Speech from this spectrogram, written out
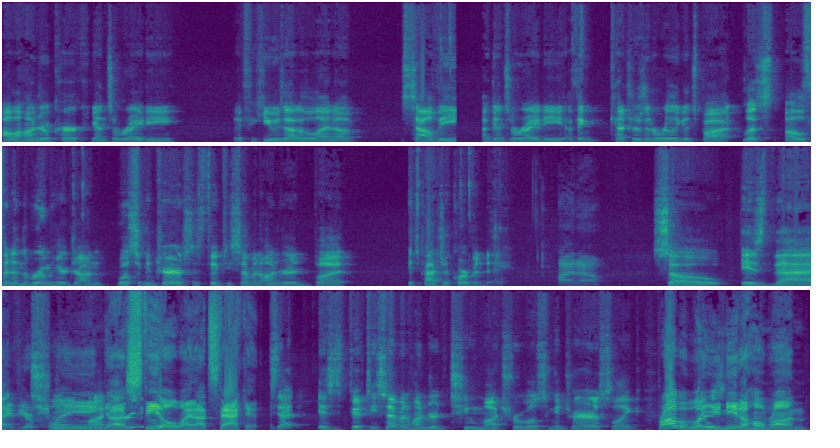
Alejandro Kirk against a righty, if he was out of the lineup. Salvi against a righty. I think catcher's in a really good spot. Let's elephant in the room here, Jon. Willson Contreras is fifty seven hundred, but it's Patrick Corbin day. I know. So is that If you're too playing much uh. Steele, why not stack it? Is that is fifty seven hundred too much for Willson Contreras? Like Probably. What you is- need a home run.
